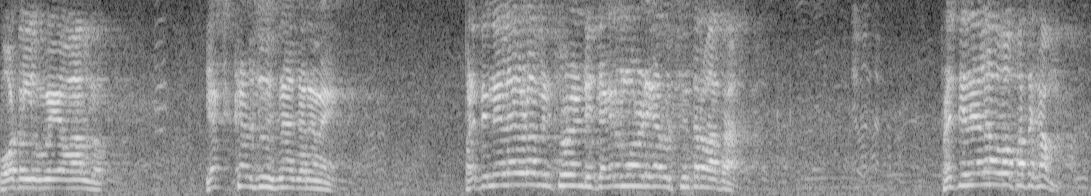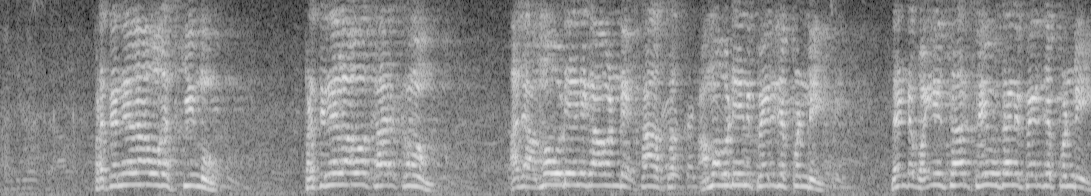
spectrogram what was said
హోటల్కి పోయేవాళ్ళు ఎక్కడ చూసినా జనమే. ప్రతి నెల కూడా మీరు చూడండి జగన్మోహన్ రెడ్డి గారు వచ్చిన తర్వాత. ప్రతి నెల ఓ పథకం. ప్రతి నెల ఒక స్కీము. ప్రతి నెల ఓ కార్యక్రమం. అది అమ్మ ఒడి అని కావండి. అమ్మ ఒడి అని పేరు చెప్పండి. లేదంటే వైఎస్ఆర్ చేయూత అని పేరు చెప్పండి.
